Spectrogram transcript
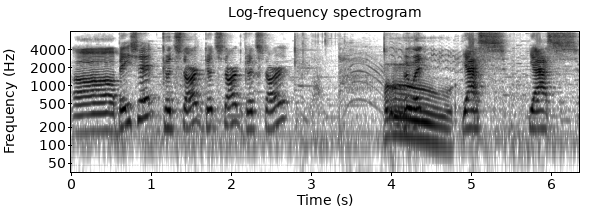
Uh, base hit. Good start, good start, good start. Boo. Yes, yes.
